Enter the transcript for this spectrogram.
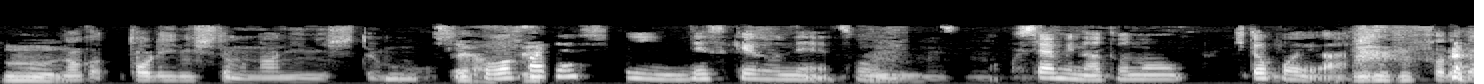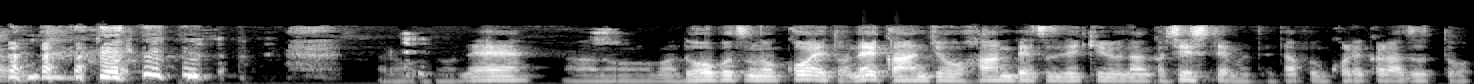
うん。なんか鳥にしても何にしても。結構わかりやすいんですけどね、そうくしゃみの後の一声が。う んそれがね、なるほどね。あの、まあ、動物の声とね、感情を判別できるなんかシステムって多分これからずっと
